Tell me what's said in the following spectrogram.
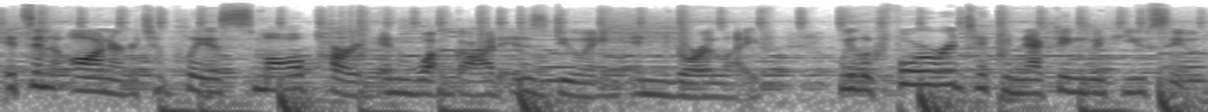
It's an honor to play a small part in what God is doing in your life. We look forward to connecting with you soon.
